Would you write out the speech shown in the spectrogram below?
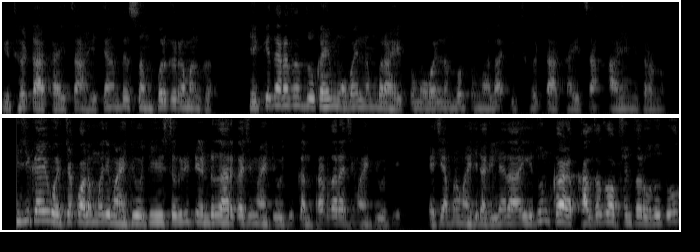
इथं टाकायचा आहे. त्यानंतर संपर्क क्रमांक ठेकेदाराचा जो काही मोबाईल नंबर आहे तो मोबाईल नंबर तुम्हाला इथं टाकायचा आहे मित्रांनो. ही जी काही वरच्या कॉलममध्ये माहिती होती ही सगळी टेंडरधारकाची माहिती होती कंत्राटदाराची माहिती होती त्याची आपण माहिती टाकली. आहे. आता इथून खालचा जो ऑप्शन चालू होतो तो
